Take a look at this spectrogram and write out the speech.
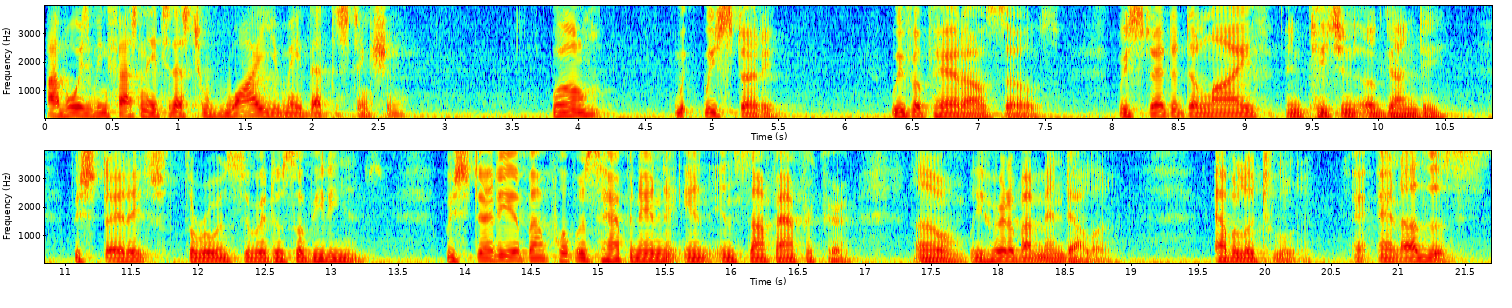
I've always been fascinated as to why you made that distinction. Well, we, we studied. We prepared ourselves. We studied the life and teaching of Gandhi. We studied Thoreau and civil disobedience. We studied about what was happening in, in South Africa. Uh, we heard about Mandela, Albert Luthuli, and, and others.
